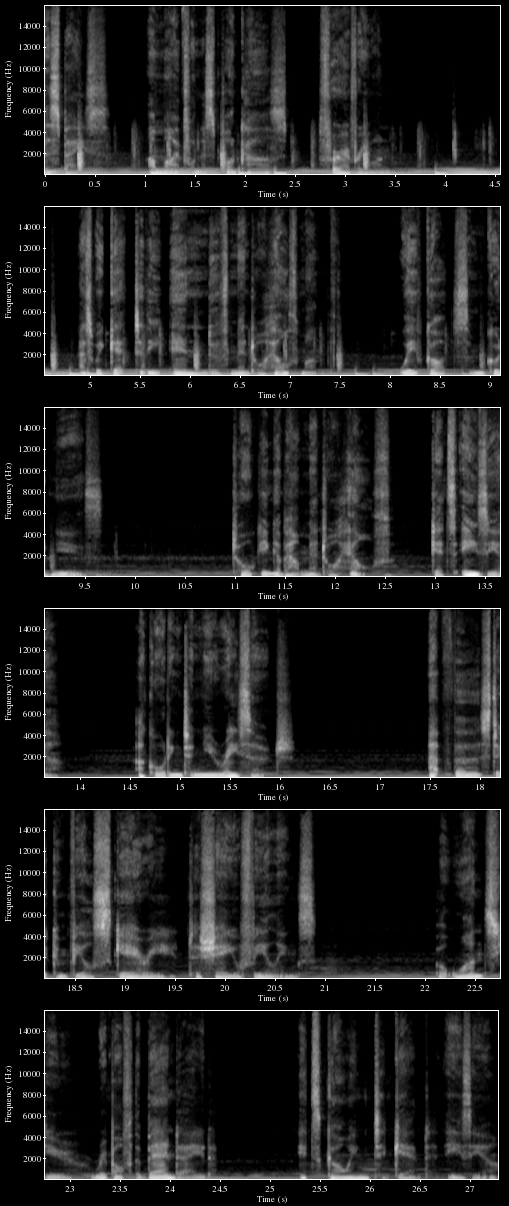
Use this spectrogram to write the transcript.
The Space, a mindfulness podcast for everyone. As we get to the end of Mental Health Month, we've got some good news. Talking about mental health gets easier, according to new research. At first, it can feel scary to share your feelings. But once you rip off the band aid, it's going to get easier.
